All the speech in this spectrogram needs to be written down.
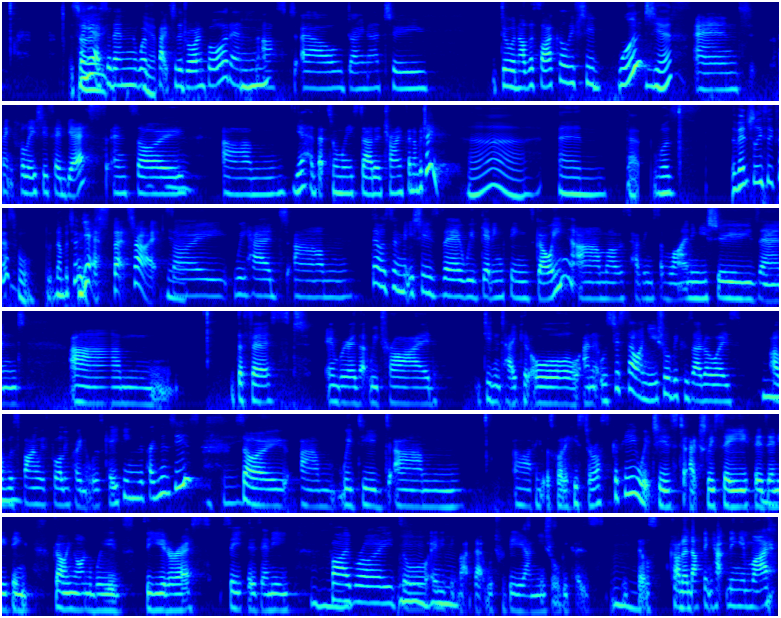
So, So, yeah, so then went yeah. back to the drawing board and Mhm. asked our donor to do another cycle if she would. yes, And thankfully she said yes. And so, um, yeah, that's when we started trying for number two. ah, and that was eventually successful. Number two. Yes, that's right. Yeah. So we had, um, there were some issues there with getting things going. Um, I was having some lining issues, and um, the first embryo that we tried didn't take it all. And it was just so unusual because I'd always, I was Mm, fine with falling pregnant, was keeping the pregnancies. So um, we did, um, oh, I think it was called a hysteroscopy, which is to actually see if there's Mm. anything going on with the uterus, see if there's any Mhm, fibroids or Mhm, anything like that, which would be unusual because mhm. there was kind of nothing happening in my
